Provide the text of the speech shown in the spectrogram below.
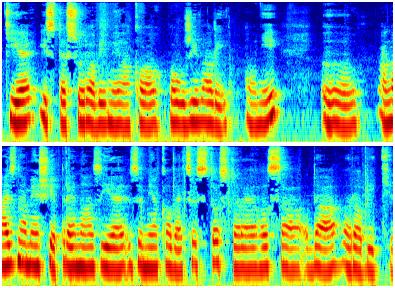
tie isté suroviny, ako používali oni. E, a najznámejšie pre nás je zemiakové cesto, z ktorého sa dá robiť e,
